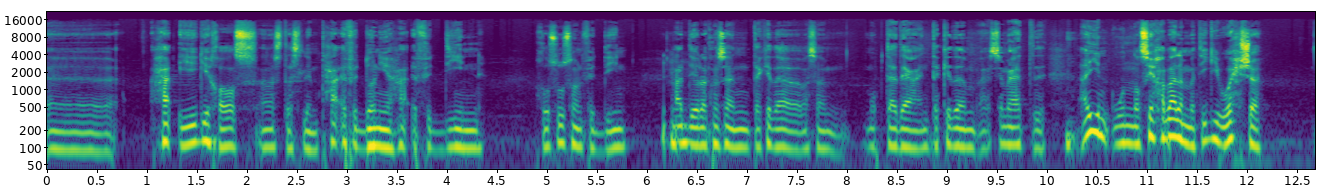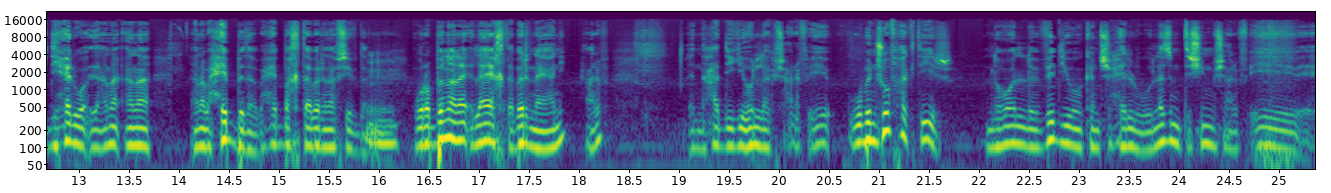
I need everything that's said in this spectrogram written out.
آه، حق يجي خلاص أنا استسلمت. حق في الدنيا حق في الدين خصوصا في الدين. حد يقول لك مثلا أنت كده مثلا مبتدع أنت كده سمعت اي والنصيحة بقى لما تيجي وحشة دي حلوة. أنا أنا أنا بحب ده بحب اختبر نفسي في ده. مم. وربنا لا, لا يختبرنا يعني عارف؟ ان حد يجي يقول لك مش عارف إيه وبنشوفها كتير اللي هو الفيديو ما كانش حلو لازم تشيل مش عارف إيه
